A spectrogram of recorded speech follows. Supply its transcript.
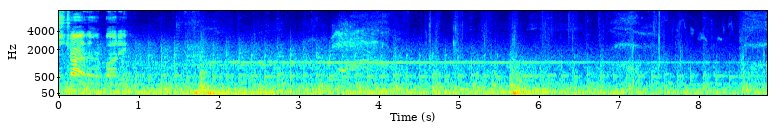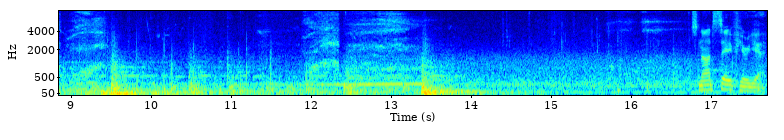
Nice try there, buddy. It's not safe here yet.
